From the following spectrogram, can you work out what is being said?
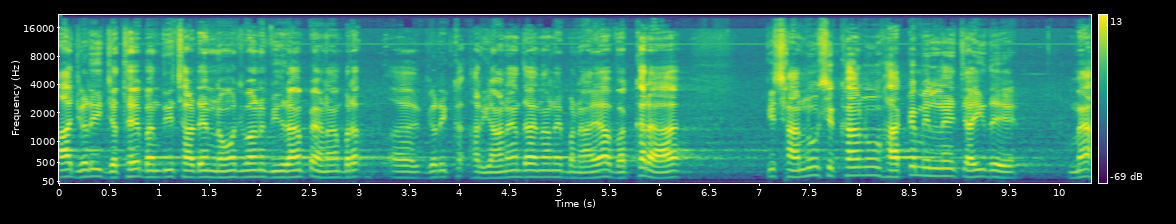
ਆ ਜਿਹੜੀ ਜਥੇਬੰਦੀ ਸਾਡੇ ਨੌਜਵਾਨ ਵੀਰਾਂ, ਭੈਣਾਂ, ਬਰ- ਅਹ ਜਿਹੜੇ ਹਰਿਆਣਾ ਦਾ ਇਹਨਾਂ ਨੇ ਬਣਾਇਆ ਵੱਖਰਾ ਕਿ ਸਾਨੂੰ ਸਿੱਖਾਂ ਨੂੰ ਹੱਕ ਮਿਲਣੇ ਚਾਹੀਦੇ। ਮੈਂ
